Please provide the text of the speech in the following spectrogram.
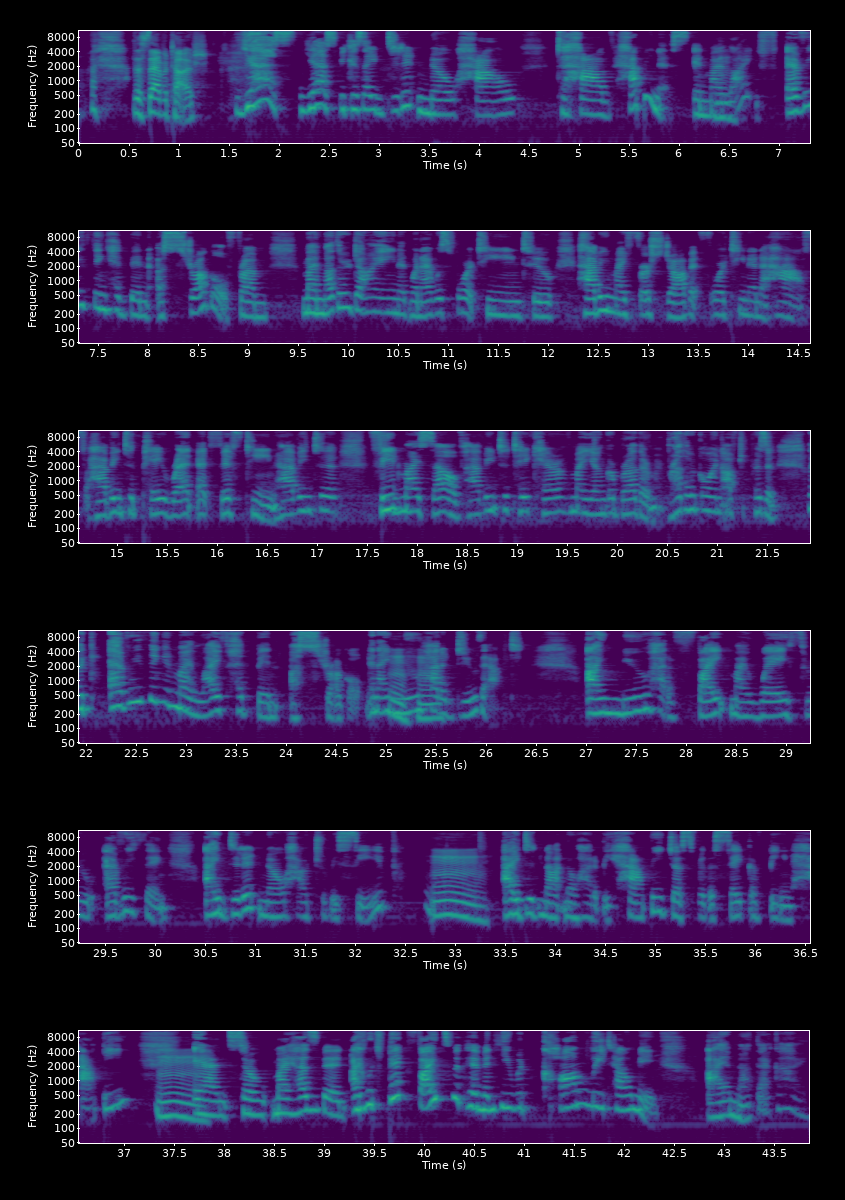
the sabotage. Yes, yes, because I didn't know how to have happiness in my mm. life. Everything had been a struggle from my mother dying when I was 14 to having my first job at 14 and a half, having to pay rent at 15, having to feed myself, having to take care of my younger brother, my brother going off to prison. Like everything in my life had been a struggle. And I mm-hmm. knew how mm-hmm. to do that. I knew how to fight my way through everything. I didn't know how to receive. Mm. I did not know how to be happy just for the sake of being happy. Mm. And so my husband, I would pick fights with him and he would calmly tell me, I am not that guy.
